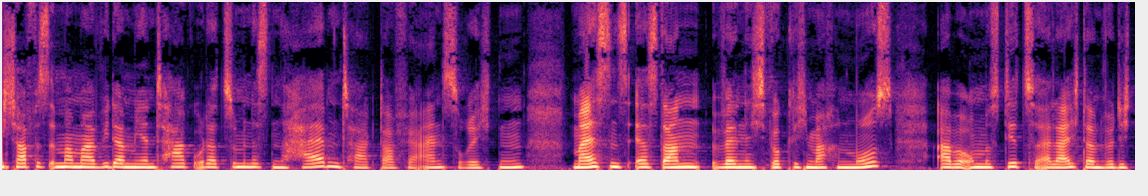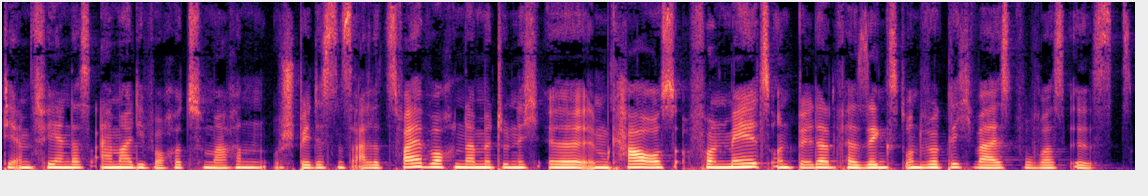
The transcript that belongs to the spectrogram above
ich schaffe es immer mal wieder, mir einen Tag oder zumindest einen halben Tag dafür einzurichten. Meistens erst dann, wenn ich wirklich machen muss. Aber um es dir zu erleichtern, würde ich dir empfehlen, das einmal die Woche zu machen, spätestens alle zwei Wochen, damit du nicht äh, im Chaos von Mails und Bildern versinkst und wirklich weißt, wo was ist.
